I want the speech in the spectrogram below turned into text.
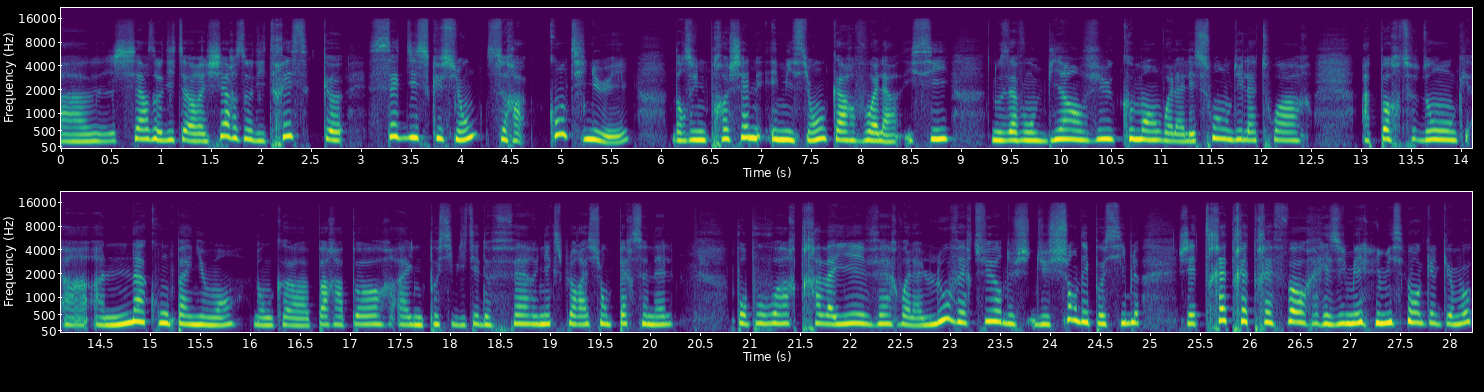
euh, chers auditeurs et chères auditrices, que cette discussion sera continuer dans une prochaine émission, car voilà, ici, nous avons bien vu comment voilà les soins ondulatoires apportent donc un, accompagnement donc euh, par rapport à une possibilité de faire une exploration personnelle pour pouvoir travailler vers voilà l'ouverture du, du, champ des possibles. J'ai très très très fort résumé l'émission en quelques mots.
